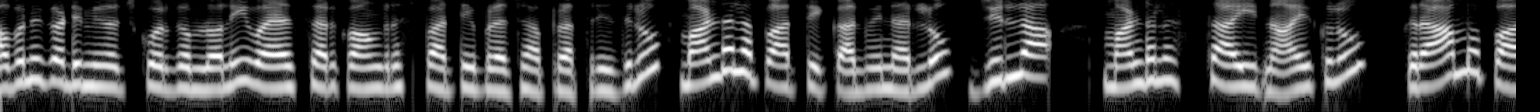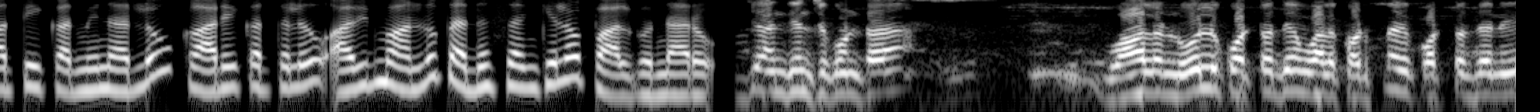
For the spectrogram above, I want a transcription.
అవనగడ్డి నియోజకవర్గంలోని వైఎస్సార్ కాంగ్రెస్ పార్టీ ప్రజా ప్రతినిధులు మండల పార్టీ కన్వీనర్లు జిల్లా మండల స్థాయి నాయకులు గ్రామ పార్టీ కన్వీనర్లు కార్యకర్తలు అభిమానులు పెద్ద సంఖ్యలో పాల్గొన్నారు. అందించకుండా వాళ్ళ నోళ్ళు కొట్టొద్దని వాళ్ళ కడుపు మీద కొట్టొద్దని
